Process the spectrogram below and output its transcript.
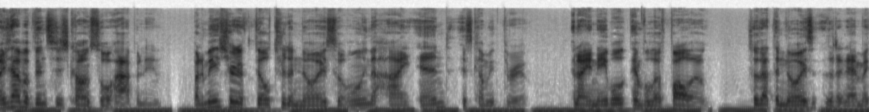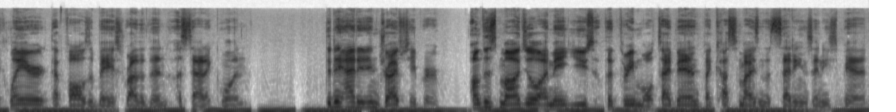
I just have a vintage console happening, but I made sure to filter the noise so only the high end is coming through. And I enabled envelope follow, so that the noise is a dynamic layer that follows the bass rather than a static one. Then I added in drive shaper. On this module, I made use of the three multi-bands by customizing the settings in each band.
